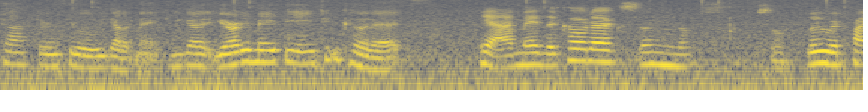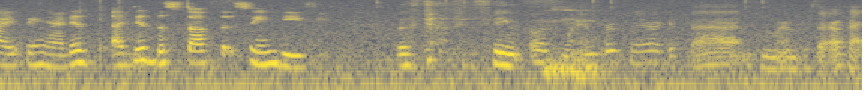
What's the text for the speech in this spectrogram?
chapter and see what we got to make. You got. You already made the ancient codex. Yeah, I made the codex and the some fluid piping. I did I did the stuff that seemed easy. The stuff that seems. Oh, it's more embers there. I get that. Some more embers there. Okay.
